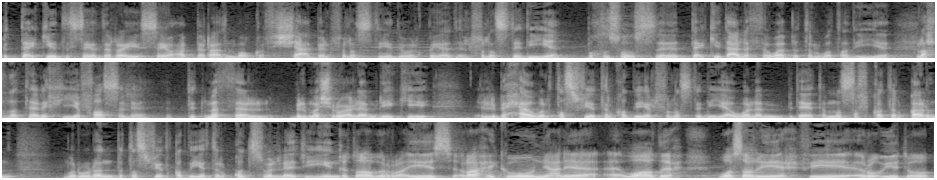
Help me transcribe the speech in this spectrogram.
بالتأكيد السيد الرئيس سيعبر عن موقف الشعب الفلسطيني والقيادة الفلسطينية بخصوص التأكيد على الثوابت الوطنية. لحظة تاريخية فاصلة. تتمثل بالمشروع الأمريكي اللي بحاول تصفية القضية الفلسطينية. أولا بداية من صفقة القرن. مرورا بتصفية قضية القدس واللاجئين. خطاب الرئيس راح يكون يعني واضح وصريح في رؤيته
